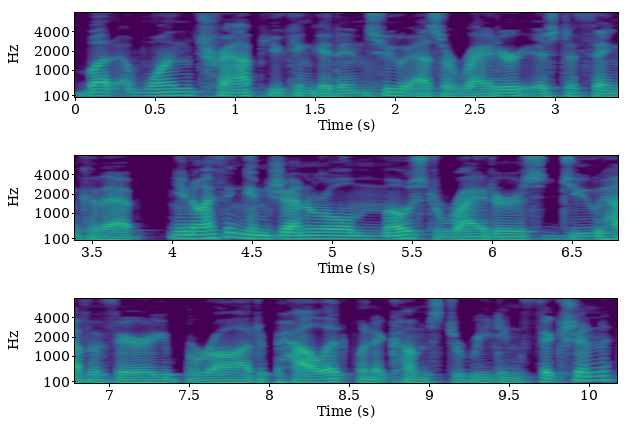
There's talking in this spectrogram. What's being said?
But one trap you can get into as a writer is to think that, you know, I think in general, most writers do have a very broad palette when it comes to reading fiction.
